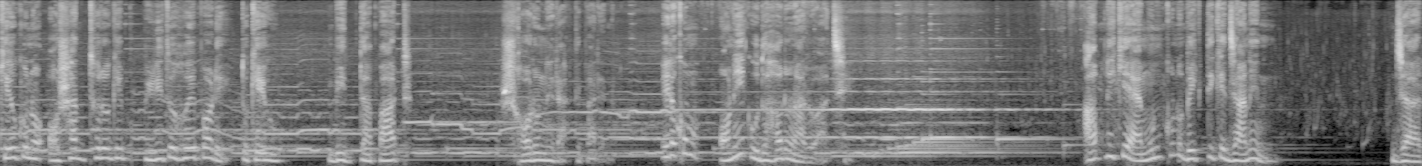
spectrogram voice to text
কেউ কোনো অসাধ্য রোগে পীড়িত হয়ে পড়ে তো কেউ বিদ্যাপাঠ স্মরণে রাখতে পারে না। এরকম অনেক উদাহরণ আরও আছে। আপনি কি এমন কোনো ব্যক্তিকে জানেন যার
